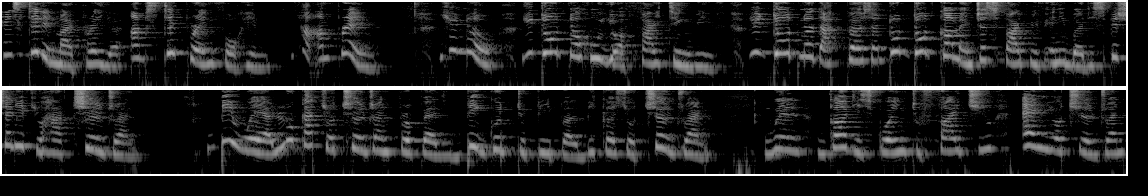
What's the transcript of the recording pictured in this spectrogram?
he's still in my prayer. I'm still praying for him. Yeah, I'm praying. you know, you don't know who you're fighting with. You don't know that person. Don't don't come and just fight with anybody, especially if you have children. Beware, look at your children properly. Be good to people because your children will God is going to fight you and your children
